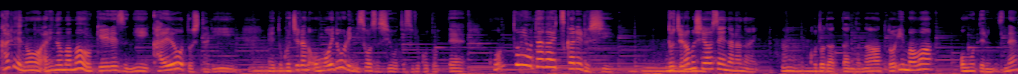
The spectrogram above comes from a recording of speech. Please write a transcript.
彼のありのままを受け入れずに変えようとしたり、えーと、こちらの思い通りに操作しようとすることって本当にお互い疲れるしどちらも幸せにならないことだったんだなと今は思ってるんですね。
